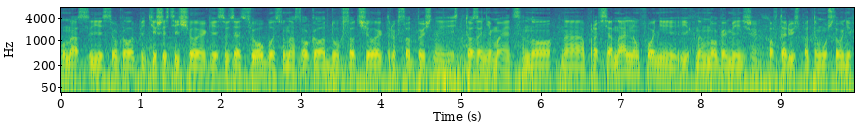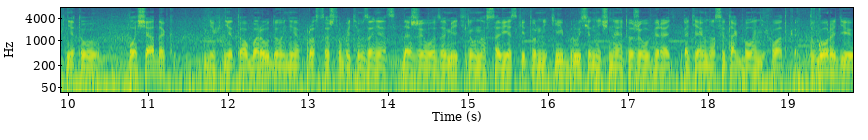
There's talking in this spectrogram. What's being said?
у нас есть около 5-6 человек. Если взять всю область, у нас около 200 человек, 300 точно есть, кто занимается. Но на профессиональном фоне их намного меньше. Повторюсь, потому что у них нету площадок, у них нет оборудования, просто чтобы этим заняться. Даже вот заметили, у нас советские турники, брусья начинают уже убирать, хотя у нас и так была нехватка. В городе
